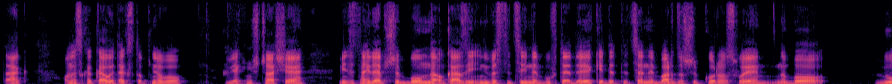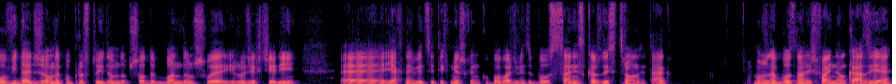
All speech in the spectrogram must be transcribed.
tak? One skakały tak stopniowo w jakimś czasie, więc najlepszy boom na okazje inwestycyjne był wtedy, kiedy te ceny bardzo szybko rosły, no bo było widać, że one po prostu idą do przodu, będą szły i ludzie chcieli e, jak najwięcej tych mieszkań kupować, więc było ssanie z każdej strony, tak? Można było znaleźć fajne okazje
